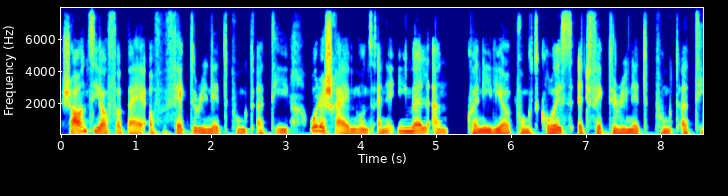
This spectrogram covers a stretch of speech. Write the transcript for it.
schauen Sie auch vorbei auf factorynet.at oder schreiben uns eine E-Mail an cornelia.groß at factorynet.at.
